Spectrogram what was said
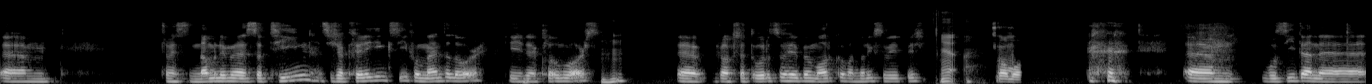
ähm, ich den Namen nicht mehr, Satine, sie war ja Königin von Mandalore in den Clone Wars. Mhm. Äh, fragst du die Ohren zu heben, Marco, wenn du noch nicht so weit bist. Ja. Nochmal. ähm, wo sie dann, äh,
